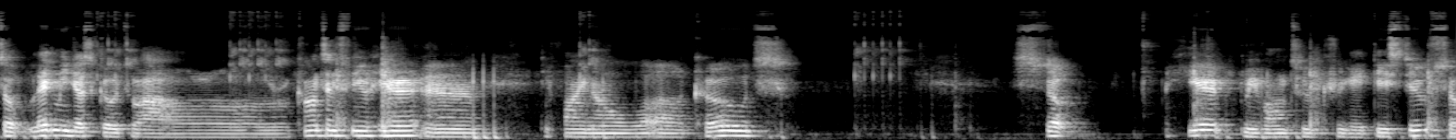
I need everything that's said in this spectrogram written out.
So let me just go to our content view here and define all uh, codes. So here we want to create these two so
